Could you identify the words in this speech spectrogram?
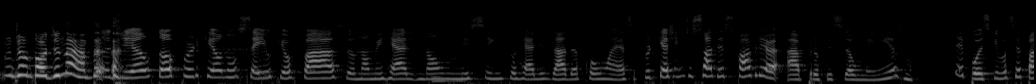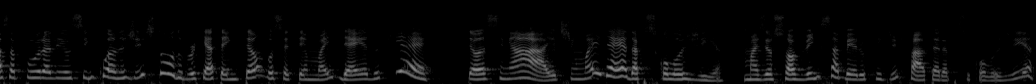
não adiantou de nada. Não adiantou porque eu não sei o que eu faço, eu não me, real, não me sinto realizada com essa. Porque a gente só descobre a, a profissão mesmo depois que você passa por ali os cinco anos de estudo, porque até então você tem uma ideia do que é. Então, assim, ah, eu tinha uma ideia da psicologia, mas eu só vim saber o que de fato era psicologia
